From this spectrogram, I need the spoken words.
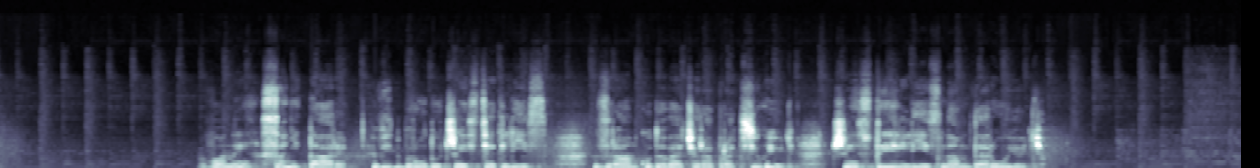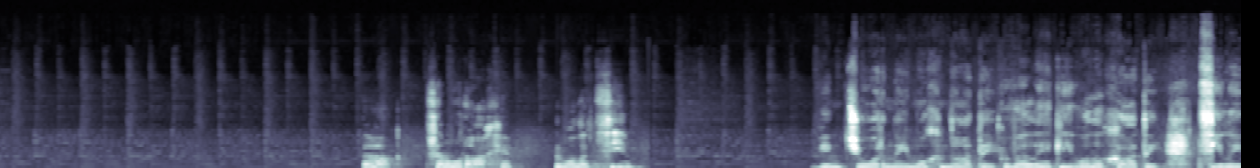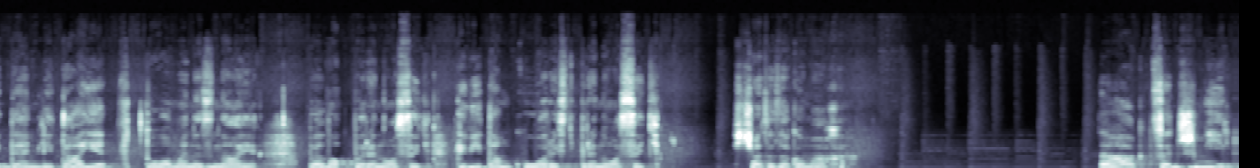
Вони санітари, від бруду чистять ліс. Зранку до вечора працюють, чистий ліс нам дарують. Так, це мурахи. Молодці. Він чорний, мохнатий, великий волохатий, цілий день літає, втоми не знає. Пилок переносить, квітам користь приносить. Що це за комаха? Так, це джміль.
